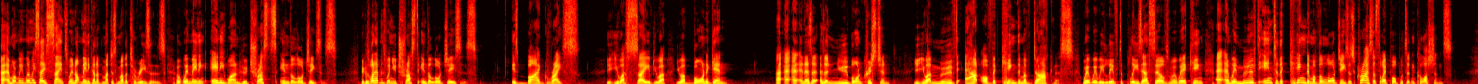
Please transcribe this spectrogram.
And when we, when we say saints, we're not meaning kind of just Mother Teresa's, but we're meaning anyone who trusts in the Lord Jesus. Because what happens when you trust in the Lord Jesus is by grace. You, you are saved, you are, you are born again. And, as, a, as a newborn Christian, you, you are moved out of the kingdom of darkness where, where we live to please ourselves and where we're king, and we're moved into the kingdom of the Lord Jesus Christ. That's the way Paul puts it in Colossians.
